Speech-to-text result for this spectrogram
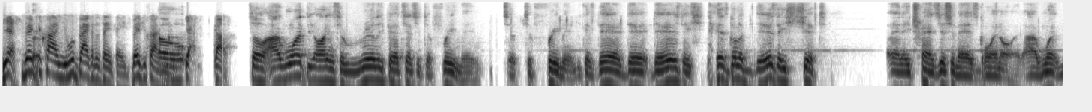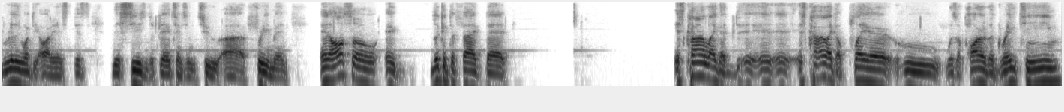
yes, major crime. You we're back on the same page. Major crime. So, yes, go. So I want the audience to really pay attention to Freamon, to, to Freamon, because there, there, there is a there's gonna there is a shift and a transition that is going on. I want really want the audience this this season to pay attention to uh, Freamon, and also it, look at the fact that it's kind of like a it, it's kind of like a player who was a part of a great team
